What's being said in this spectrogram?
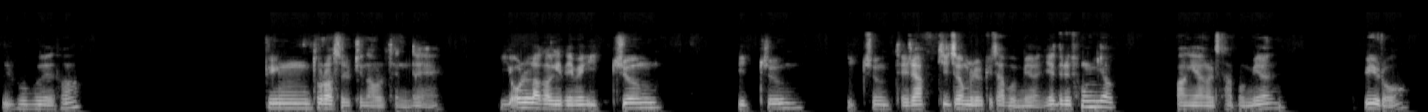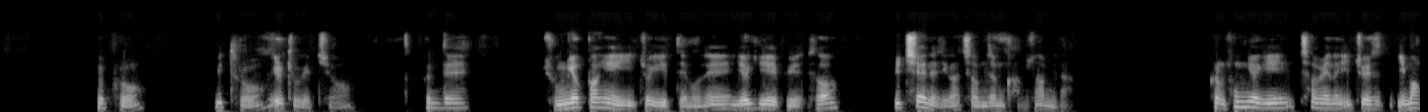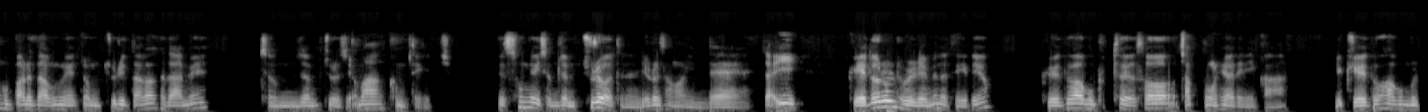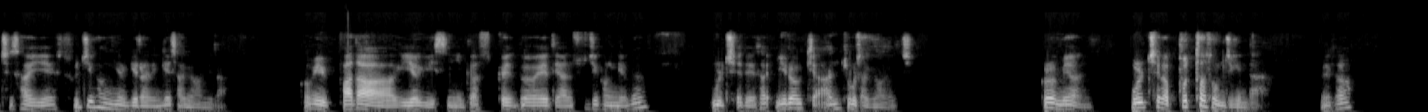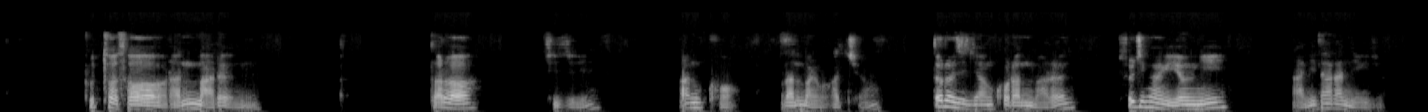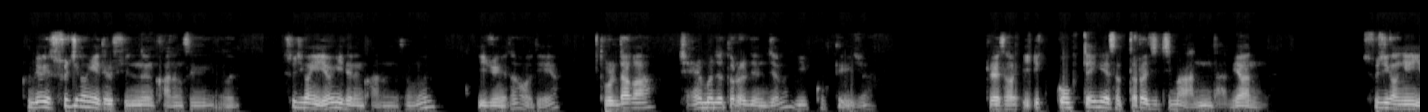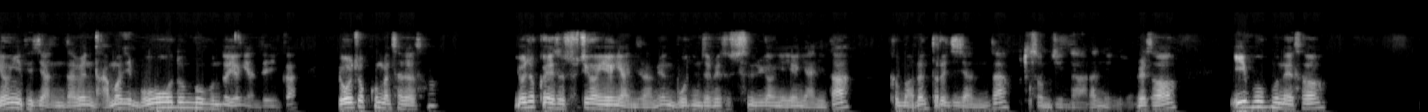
이 부분에서 빙 돌아서 이렇게 나올 텐데 이 올라가게 되면 이쯤 이쯤 이쯤 대략 지점을 이렇게 잡으면 얘들의 속력 방향을 잡으면 위로 옆으로 밑으로 이렇게 오겠죠. 근데 중력 방향이 이쪽이기 때문에 여기에 비해서 위치 에너지가 점점 감소합니다. 그럼 속력이 처음에는 이쪽에서 이만큼 빠르다 보면 좀 줄이다가 그 다음에 점점 줄여서 이만큼 되겠죠. 그래서 속력이 점점 줄어드는 이런 상황인데 자, 이 궤도를 돌려면 어떻게 돼요? 궤도하고 붙어서 작동을 해야 되니까 이 궤도하고 물체 사이에 수직 항력이라는 게 작용합니다. 그럼 이 바닥이 여기 있으니까 궤도에 대한 수직 항력은 물체에 대해서 이렇게 안쪽으로 작용하겠죠. 그러면 물체가 붙어서 움직인다. 그래서 붙어서라는 말은 떨어지지 않고 라는 말과 같죠. 떨어지지 않고라는 말은 수직항이 0이 아니다라는 얘기죠. 그럼 여기 수직항이 될 수 있는 가능성이 수직항이 0이 되는 가능성은 이 중에서 어디예요? 돌다가 제일 먼저 떨어지는 점은 이 꼭대기죠. 그래서 이 꼭대기에서 떨어지지만 않는다면 수직항이 0이 되지 않는다면 나머지 모든 부분도 0이 안 되니까 이 조건만 찾아서 이 조건에서 수직항이 0이 아니라면 모든 점에서 수직항이 0이 아니다. 그 말은 떨어지지 않는다, 붙어서 움직인다라는 얘기죠. 그래서 이 부분에서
